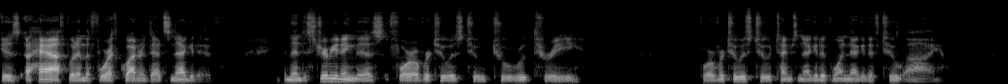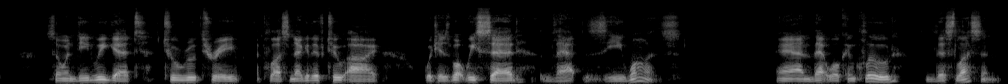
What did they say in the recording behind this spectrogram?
is a half, but in the fourth quadrant that's negative. And then distributing this, 4 over 2 is 2, 2 root 3. 4 over 2 is 2 times negative 1, negative 2i. So indeed we get 2 root 3 plus negative 2i, which is what we said that z was. And that will conclude this lesson.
